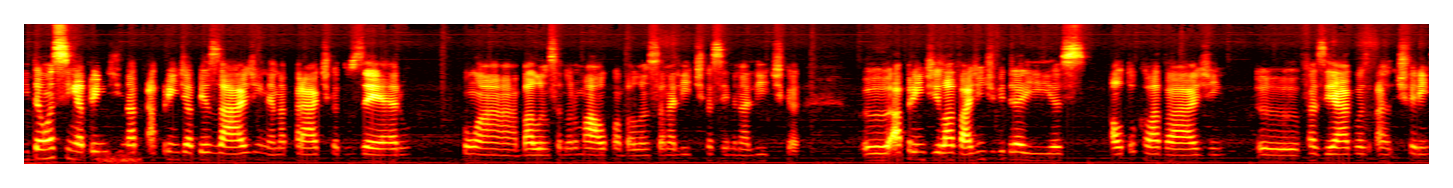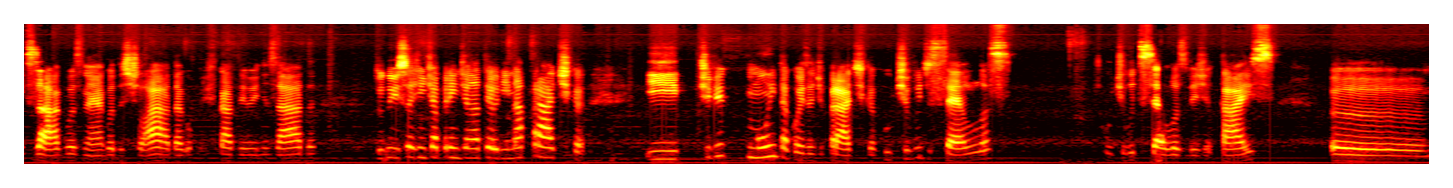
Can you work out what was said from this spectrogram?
Então, assim, aprendi, na, aprendi a pesagem né, na prática do zero, com a balança normal, com a balança analítica, semi-analítica. Uh, aprendi lavagem de vidrarias, autoclavagem, uh, fazer águas, diferentes águas, né, água destilada, água purificada, ionizada. Tudo isso a gente aprendia na teoria e na prática. E tive muita coisa de prática, cultivo de células, cultivo de células vegetais, uh,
